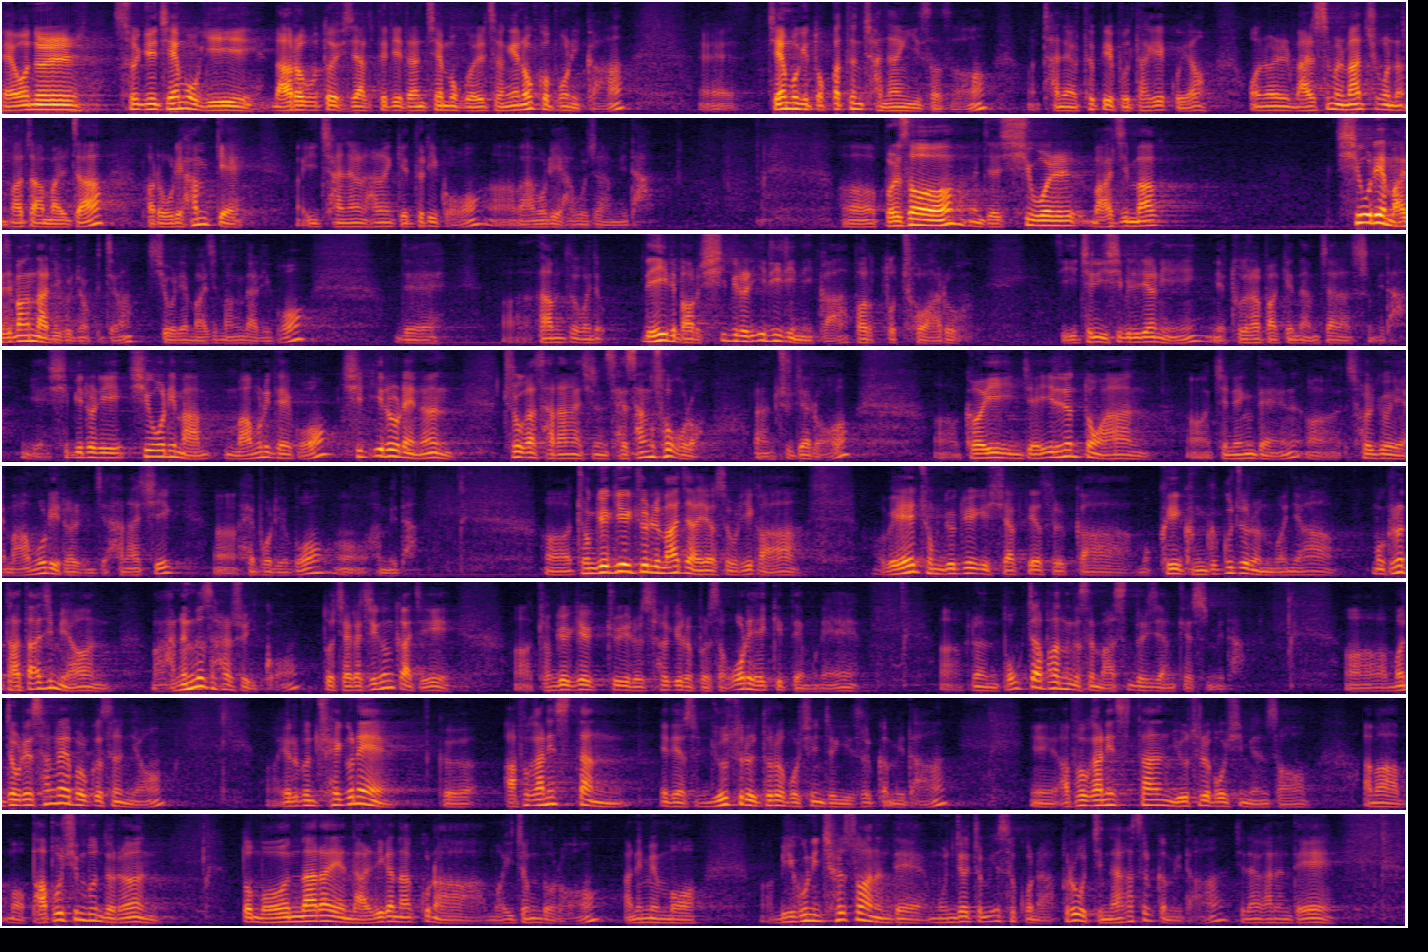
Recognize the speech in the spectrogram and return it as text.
네, 오늘 설교 제목이 나로부터 시작되리라는 제목을 정해놓고 보니까 예, 제목이 똑같은 찬양이 있어서 찬양 특별히 부탁했고요. 오늘 말씀을 마치고 마자 말자 바로 우리 함께 이 찬양을 하나님께 드리고 어, 마무리하고자 합니다. 어, 벌써 이제 10월 마지막 10월의 마지막 날이군요, 그죠? 10월의 마지막 날이고, 네, 어, 다음 주 내일이 바로 11월 1일이니까 바로 또 초하루 2021년이 두 달밖에 남지 않았습니다. 11월이 10월이 마, 마무리되고 11월에는 주가 사랑하시는 세상 속으로라는 주제로 어, 거의 이제 1년 동안 어, 진행된 어, 설교의 마무리를 이제 하나씩 해보려고 합니다. 종교개혁주를 맞이하여서 우리가 왜 종교개혁이 시작되었을까? 뭐 그의 근거 구조는 뭐냐? 뭐 그런 다 따지면 많은 것을 할 수 있고 또 제가 지금까지 어, 종교개혁주의를 설교를 벌써 오래 했기 때문에 어, 그런 복잡한 것을 말씀드리지 않겠습니다. 어, 먼저 우리 생각해 볼 것은요. 여러분 최근에 그 아프가니스탄에 대해서 뉴스를 들어보신 적이 있을 겁니다. 예, 아프가니스탄 뉴스를 보시면서 아마 뭐 바쁘신 분들은 또 먼 나라에 난리가 났구나 뭐 이 정도로 아니면 뭐 미군이 철수하는데 문제가 좀 있었구나 그러고 지나갔을 겁니다. 지나가는데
